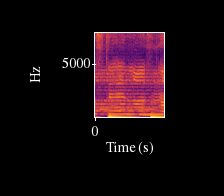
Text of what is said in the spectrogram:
lost and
